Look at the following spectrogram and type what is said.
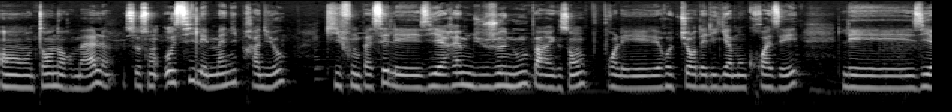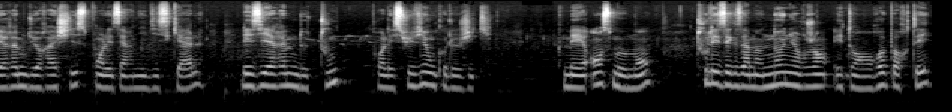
En temps normal, ce sont aussi les manip radio qui font passer les IRM du genou, par exemple, pour les ruptures des ligaments croisés, les IRM du rachis pour les hernies discales, les IRM de tout pour les suivis oncologiques. Mais en ce moment, tous les examens non urgents étant reportés,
